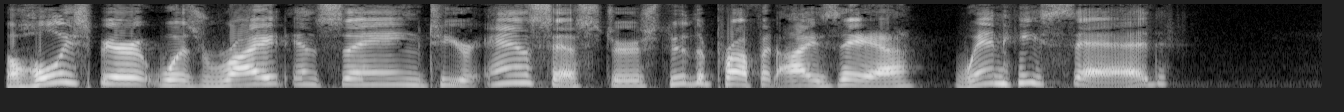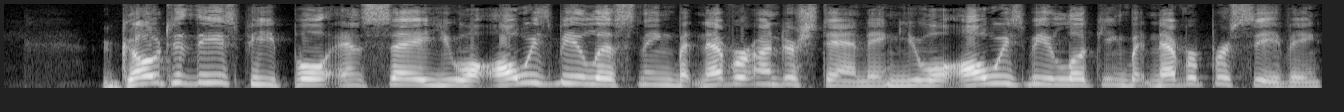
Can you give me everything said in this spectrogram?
The Holy Spirit was right in saying to your ancestors through the prophet Isaiah when he said, Go to these people and say, You will always be listening, but never understanding. You will always be looking, but never perceiving.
